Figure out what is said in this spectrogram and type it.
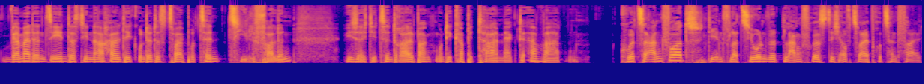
wenn wir dann sehen, dass die nachhaltig unter das 2%-Ziel fallen, wie sich die Zentralbanken und die Kapitalmärkte erwarten. Kurze Antwort, die Inflation wird langfristig auf 2% fallen.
